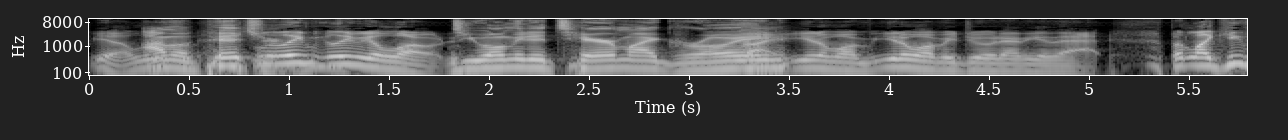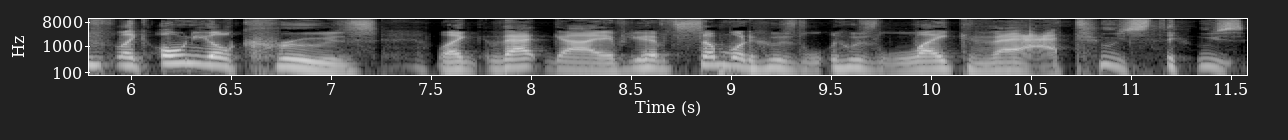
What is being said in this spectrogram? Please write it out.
you know, I'm a pitcher. Leave, leave me alone." Do you want me to tear my groin? Right. You don't want you don't want me doing any of that. But like you like Oneil Cruz, like that guy. If you have someone who's who's like that, Who's who's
